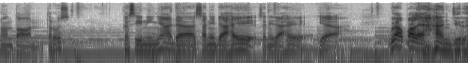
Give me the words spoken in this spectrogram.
nonton. Terus ke sininya ada Sanidahe Sanidahe ya gue apal ya anjir.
